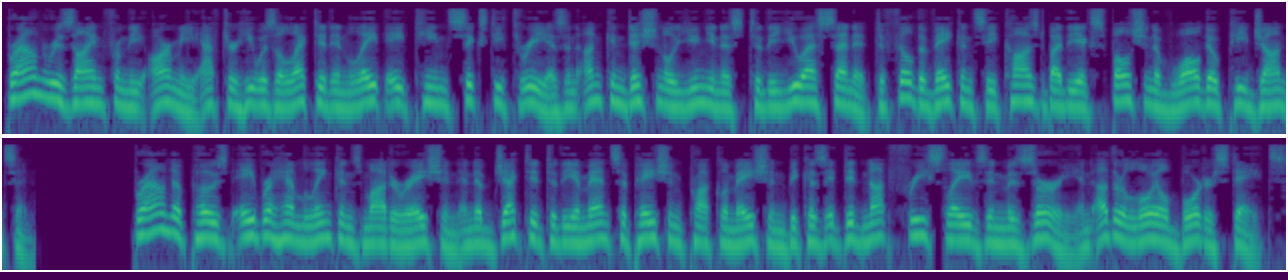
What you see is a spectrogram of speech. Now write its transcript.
Brown resigned from the Army after he was elected in late 1863 as an unconditional Unionist to the U.S. Senate to fill the vacancy caused by the expulsion of Waldo P. Johnson. Brown opposed Abraham Lincoln's moderation and objected to the Emancipation Proclamation because it did not free slaves in Missouri and other loyal border states.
